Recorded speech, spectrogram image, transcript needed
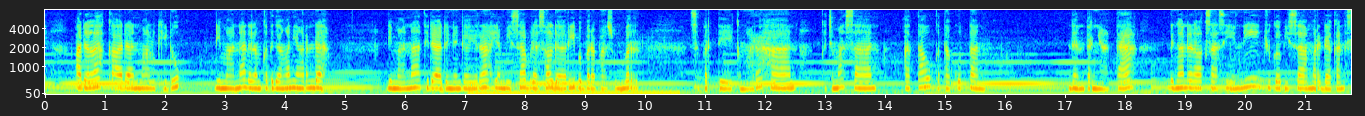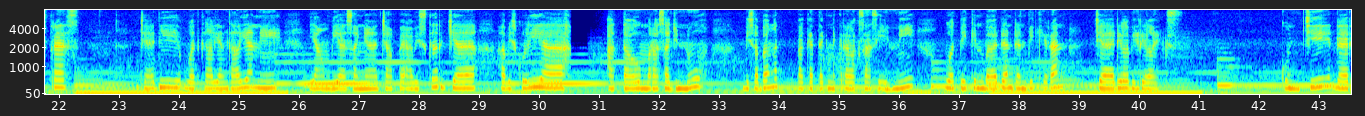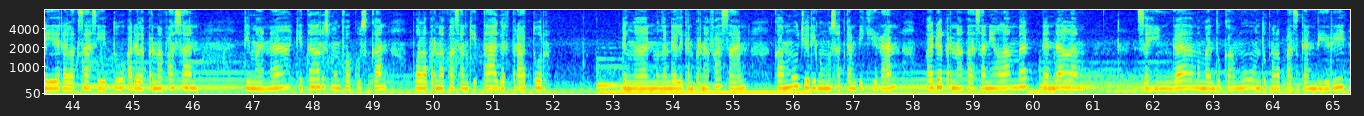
adalah keadaan makhluk hidup di mana dalam ketegangan yang rendah, di mana tidak adanya gairah yang bisa berasal dari beberapa sumber, seperti kemarahan, kecemasan, atau ketakutan. Dan ternyata, dengan relaksasi ini juga bisa meredakan stres jadi buat kalian-kalian nih yang biasanya capek habis kerja, habis kuliah, atau merasa jenuh, bisa banget pakai teknik relaksasi ini buat bikin badan dan pikiran jadi lebih rileks. Kunci dari relaksasi itu adalah pernafasan, di mana kita harus memfokuskan pola pernafasan kita agar teratur dengan mengendalikan pernafasan, kamu jadi memusatkan pikiran pada pernafasan yang lambat dan dalam, sehingga membantu kamu untuk melepaskan diri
